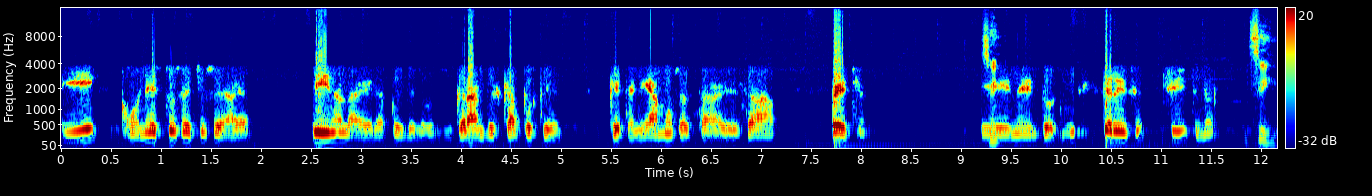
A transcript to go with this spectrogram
y con estos hechos se da fin a la era pues de los grandes campos que, que teníamos hasta esa fecha. En el 2013, sí, señor. Sí,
